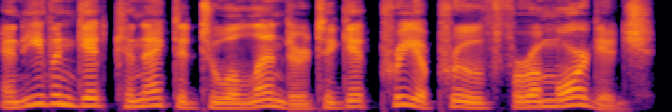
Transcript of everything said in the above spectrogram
and even get connected to a lender to get pre approved for a mortgage.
